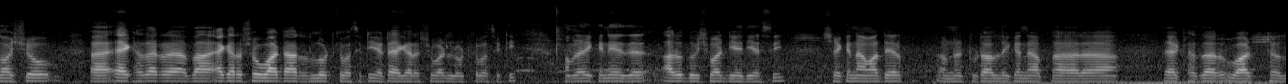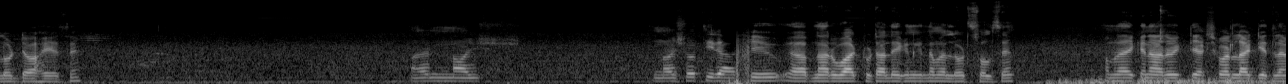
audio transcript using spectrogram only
নয়শো এক হাজার বা এগারোশো ওয়াট আর লোড ক্যাপাসিটি এটা এগারোশো ওয়াট লোড ক্যাপাসিটি আমরা এখানে যে আরও দুইশো ওয়াট দিয়ে দিয়েছি। সেখানে আমাদের আপনার টোটাল এখানে আপনার এক হাজার ওয়াট লোড দেওয়া হয়েছে আর নয় নয়শো তিরাশি, আপনার ওয়াট টোটাল এখানে কিন্তু আমরা লোড চলছে। আমরা এখানে আরও একটি একশো ওয়াট লাইট দিয়ে দিলাম।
